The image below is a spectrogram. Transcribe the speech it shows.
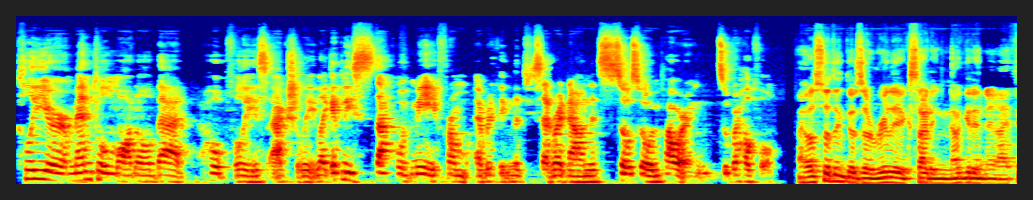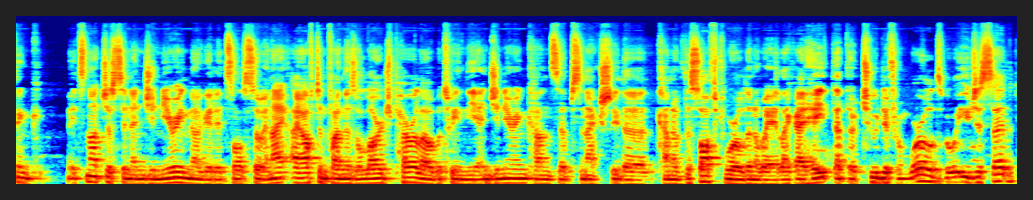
clear mental model that hopefully is actually like at least stuck with me from everything that you said right now and it's so so empowering super helpful i also think there's a really exciting nugget in it i think it's not just an engineering nugget it's also and I, I often find there's a large parallel between the engineering concepts and actually the kind of the soft world in a way. Like i hate that they're two different worlds but what you just said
